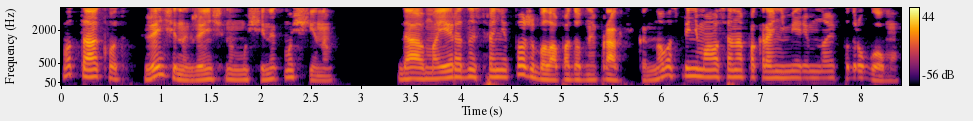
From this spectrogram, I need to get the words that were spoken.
Вот так вот, женщины к женщинам, мужчины к мужчинам. Да, в моей родной стране тоже была подобная практика, но воспринималась она, по крайней мере, мной по-другому.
